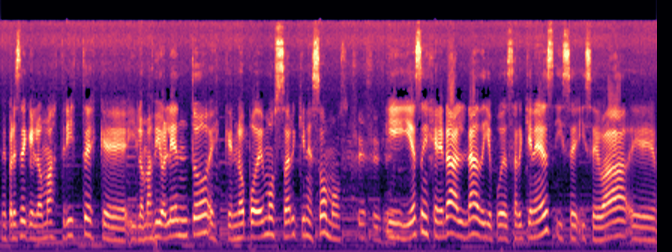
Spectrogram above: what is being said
me parece que lo más triste es que y lo más violento es que no podemos ser quienes somos. Sí, sí, sí. Y eso en general, nadie puede ser quien es y se, y se va eh,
